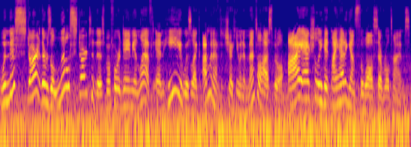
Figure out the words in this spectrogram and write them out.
when this start there was a little start to this before damien left and he was like i'm gonna have to check you in a mental hospital i actually hit my head against the wall several times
